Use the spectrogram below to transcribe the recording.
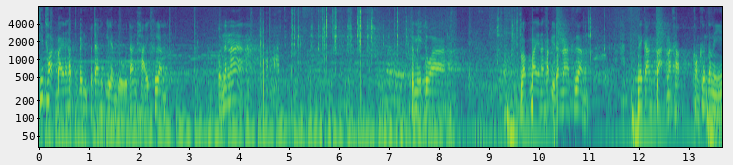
ที่ถอดใบนะครับจะเป็นประจัยหกเหลี่ยมอยู่ด้านท้ายเครื่อง ส่วนด้านหน้า จะมีตัวล็อกใบนะครับอยู่ด้านหน้าเครื่อง ในการตัดนะครับของเครื่องตัวนี้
